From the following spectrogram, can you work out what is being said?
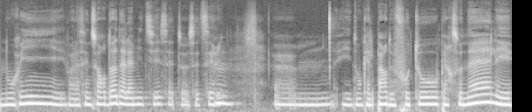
nourri. Et voilà, c'est une sorte d'ode à l'amitié cette, euh, cette série. Mm. Euh, et donc elle part de photos personnelles et,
